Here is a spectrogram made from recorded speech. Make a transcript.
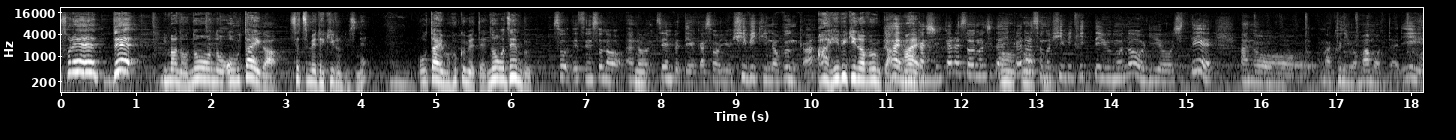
それで今の能のお歌いが説明できるんですね。お歌いも含めて能全部。そうですね。そのあの、うん。全部っていうかそういう響きの文化。あ響きの文化。はい、昔からその時代かうんうんうん。らその響きっていうものを利用してあの、まあ、国を守ったり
